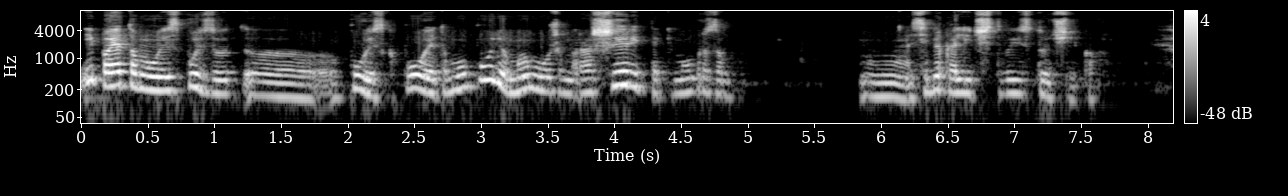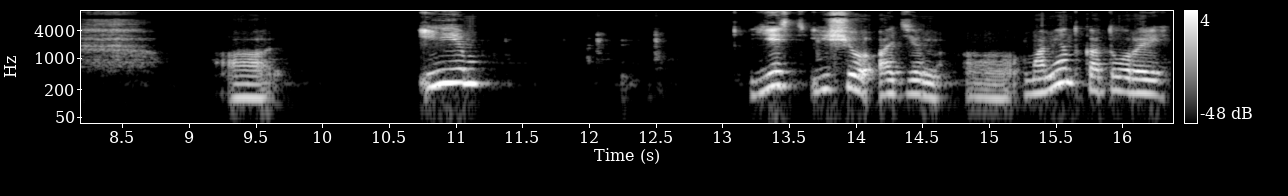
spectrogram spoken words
И поэтому, используя э, поиск по этому полю, мы можем расширить таким образом э, себе количество источников. А, и есть еще один э, момент, который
